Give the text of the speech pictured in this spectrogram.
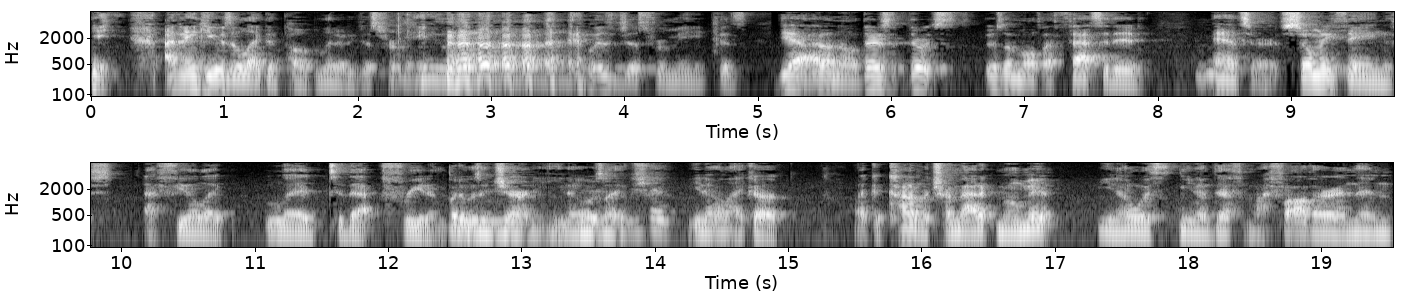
I think he was elected pope literally just for me. it was just for me because yeah, I don't know. There's there's there's a multifaceted mm-hmm. answer. So many things I feel like led to that freedom, but it was a mm-hmm. journey. You know, it was like Sure. you know like a like a kind of a traumatic moment. You know, with you know death of my father, and then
